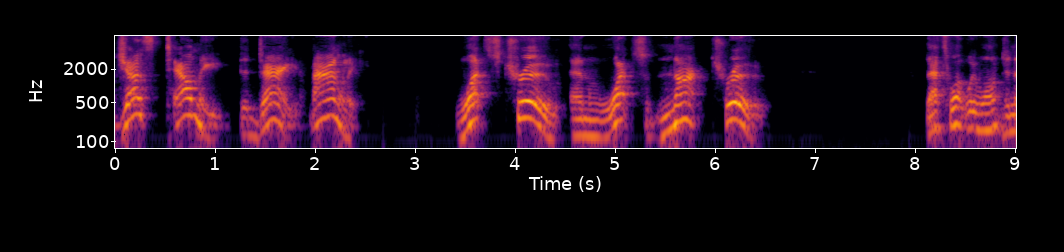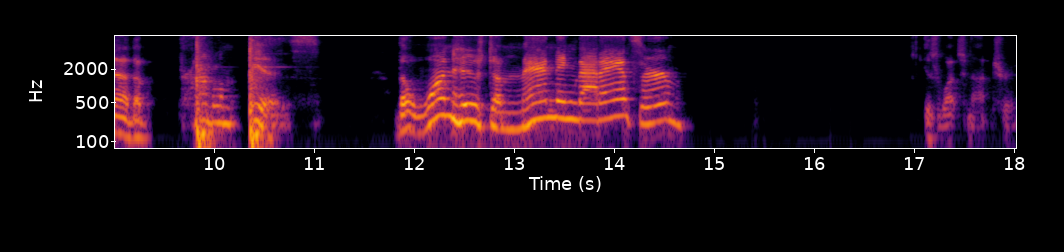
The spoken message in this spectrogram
just tell me today, finally, what's true and what's not true? That's what we want to know. The problem is the one who's demanding that answer is what's not true.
